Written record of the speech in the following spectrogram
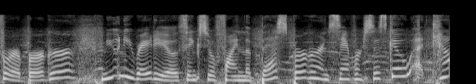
For a burger? Mutiny Radio thinks you'll find the best burger in San Francisco at Count.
